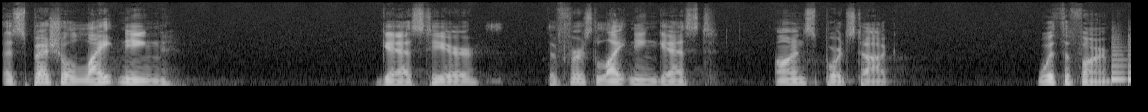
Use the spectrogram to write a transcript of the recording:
a special lightning guest here. The first lightning guest on Sports Talk with the farm.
